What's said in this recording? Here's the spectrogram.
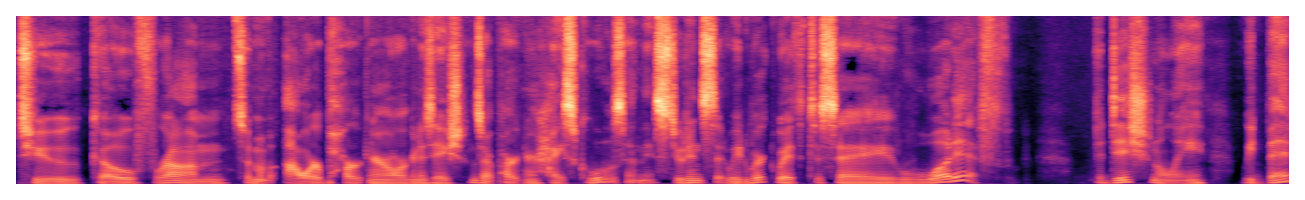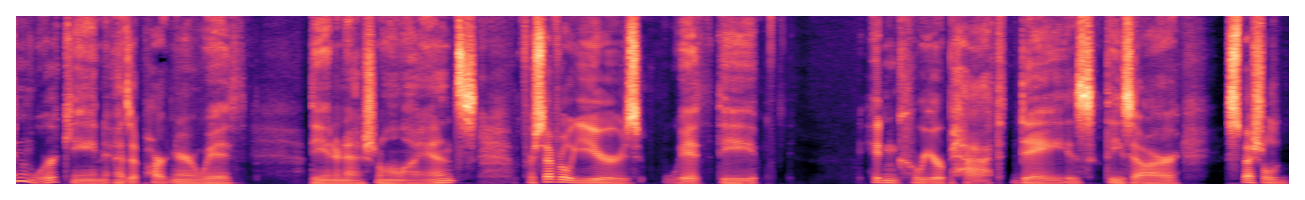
to go from some of our partner organizations, our partner high schools, and the students that we'd worked with to say, what if? Additionally, we'd been working as a partner with the International Alliance for several years with the Hidden Career Path Days. These are special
